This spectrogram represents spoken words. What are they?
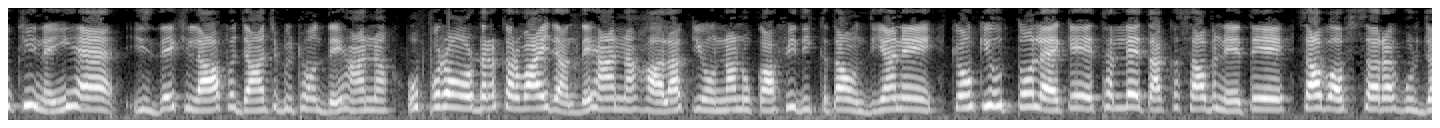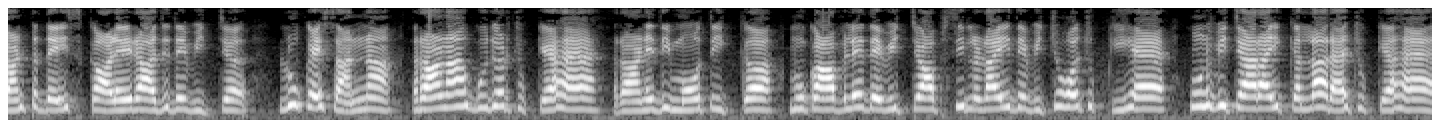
ਸੁਖੀ ਨਹੀਂ ਹੈ। ਇਸ ਦੇ ਖਿਲਾਫ ਜਾਂਚ ਬਿਠਾਉਂਦੇ ਹਨ। ਉੱਪਰੋਂ ਆਰਡਰ ਕਰਵਾਏ ਜਾਂਦੇ ਹਨ। ਹਾਲਾਂਕਿ ਉਹਨਾਂ ਨੂੰ ਕਾਫੀ ਦਿੱਕਤਾਂ ਹੁੰਦੀਆਂ ਨੇ, ਕਿਉਂਕਿ ਉੱਤੋਂ ਲੈ ਕੇ ਥੱਲੇ ਤੱਕ ਸਭ ਨੇ ਤੇ ਸਭ ਅਫਸਰ ਗੁਰਜੰਟ ਦੇ ਇਸ ਕਾਲੇ ਰਾਜ ਦੇ ਵਿੱਚ ਲੁਕੇ ਸਨ। ਰਾਣਾ ਗੁਜ਼ਰ ਚੁੱਕਿਆ ਹੈ। ਰਾਣੇ ਦੀ ਮੌਤ ਇੱਕ ਮੁਕਾਬਲੇ ਦੇ ਵਿੱਚ, ਆਪਸੀ ਲੜਾਈ ਦੇ ਵਿੱਚ ਹੋ ਚੁੱਕੀ ਹੈ। ਹੁਣ ਵਿਚਾਰਾ ਇਕੱਲਾ ਰਹਿ ਚੁੱਕਿਆ ਹੈ।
